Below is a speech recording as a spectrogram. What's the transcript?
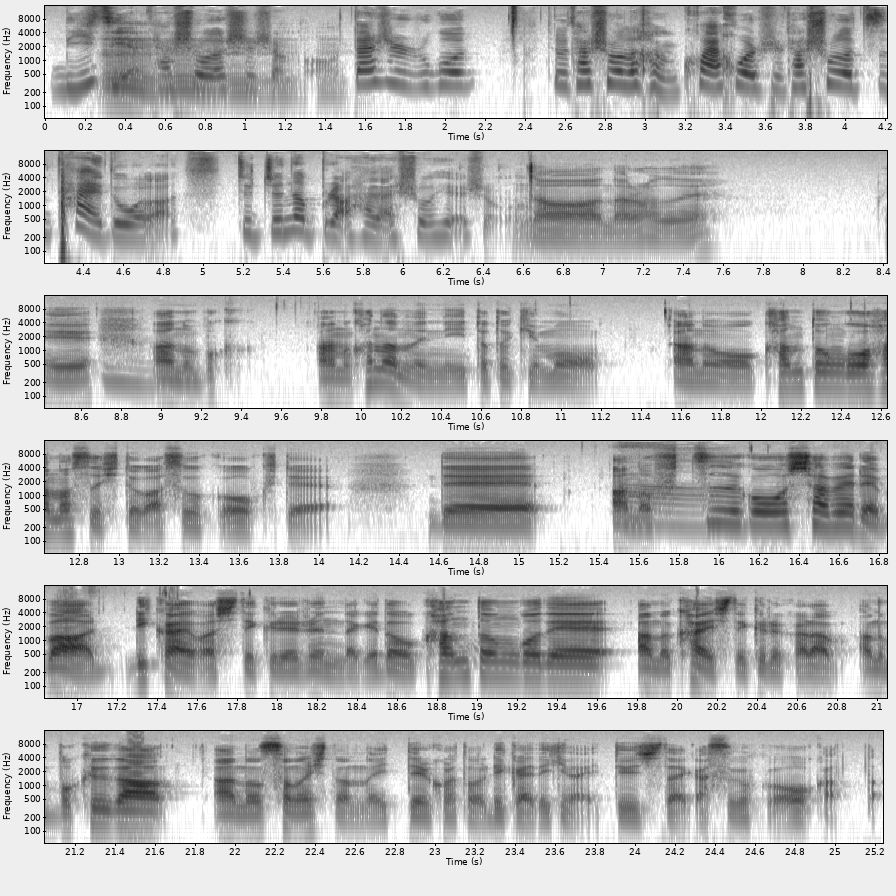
理解他说的是什么。但是如果就是他说的很快，或者是他说的字太多了，就真的不知道他在说些什么。哦，なるほどね。え、あの僕あのカナダに行った時もあの広東語を話す人がすごく多くてで。あの普通語を喋れば理解はしてくれるんだけど広東語であの返してくるからあの僕があのその人の言ってることを理解できないっていう事態がすごく多かった。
